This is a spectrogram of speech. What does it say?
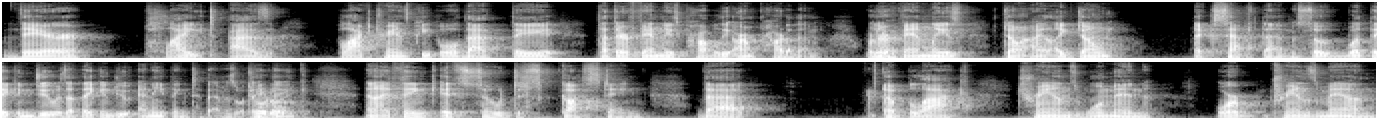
their plight as black trans people that they that their families probably aren't proud of them or their families don't I like don't accept them. So what they can do is that they can do anything to them is what Totally. they think. And I think it's so disgusting that a black trans woman or trans man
